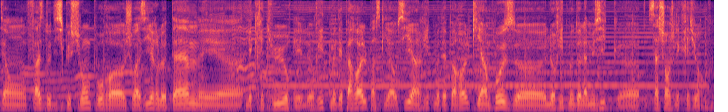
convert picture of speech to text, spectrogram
C'est en phase de discussion pour euh, choisir le thème et euh, l'écriture et le rythme des paroles parce qu'il y a aussi un rythme des paroles qui impose le rythme de la musique. ça change l'écriture en fait.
